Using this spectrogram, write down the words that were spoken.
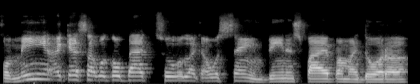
for me, I guess I would go back to like I was saying, being inspired by my daughter.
